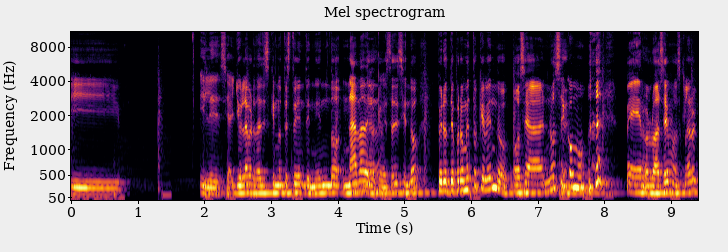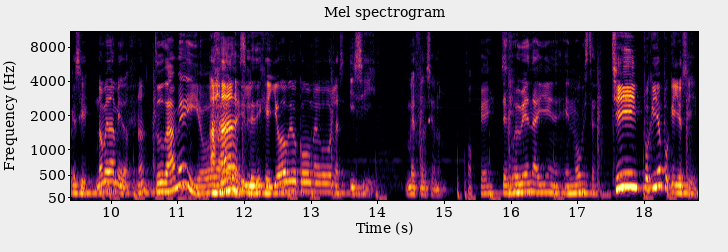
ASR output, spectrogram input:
y, y le decía, yo la verdad es que no te estoy entendiendo nada de lo que me estás diciendo, pero te prometo que vendo. O sea, no sé cómo, pero lo hacemos, claro que sí. No me da miedo, ¿no? Tú dame y yo. Ajá, y le dije, yo veo cómo me hago bolas. Y sí, me funcionó. Ok, te Sí. fue bien ahí en, en Movistar. Sí, poquillo a poquillo sí,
